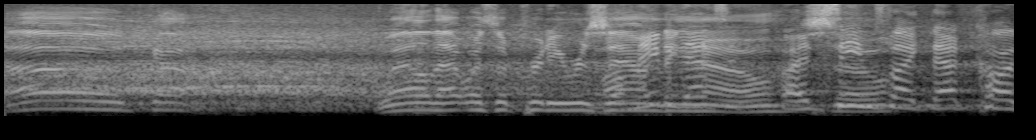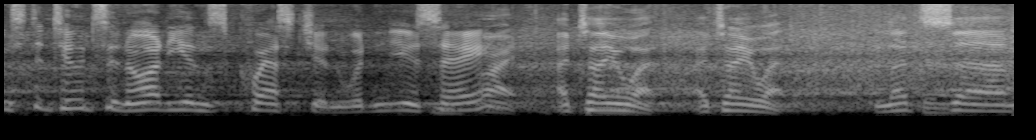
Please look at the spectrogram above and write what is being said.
Oh, God. Well, that was a pretty Well, resounding that's, no. it so- seems like that constitutes an audience question, wouldn't you say? All right, I tell you what. I tell you what. Let's. Um,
